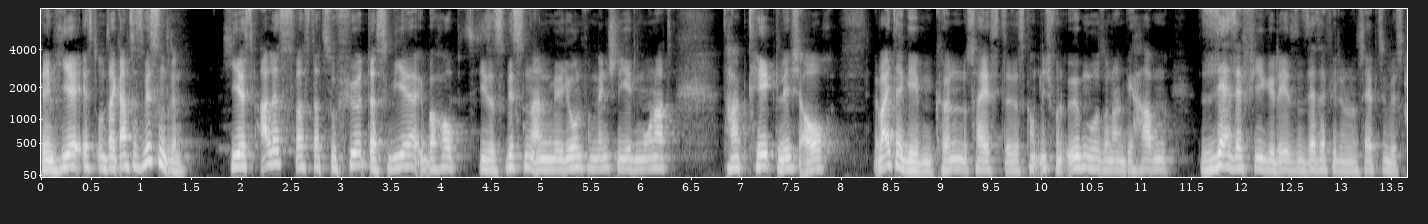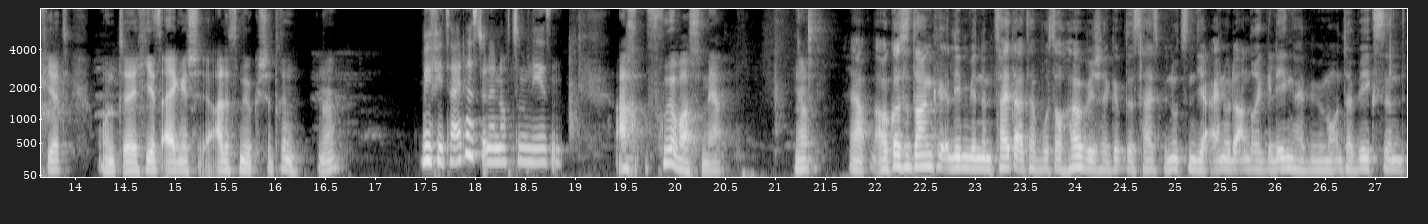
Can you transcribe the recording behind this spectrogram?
Denn hier ist unser ganzes Wissen drin. Hier ist alles, was dazu führt, dass wir überhaupt dieses Wissen an Millionen von Menschen jeden Monat tagtäglich auch weitergeben können. Das heißt, das kommt nicht von irgendwo, sondern wir haben sehr, sehr viel gelesen, sehr, sehr viel in uns selbst investiert und äh, hier ist eigentlich alles Mögliche drin. Ne? Wie viel Zeit hast du denn noch zum Lesen? Ach, früher war es mehr. Ja. Ja, aber Gott sei Dank leben wir in einem Zeitalter, wo es auch Hörbücher gibt. Das heißt, wir nutzen die eine oder andere Gelegenheit, wenn wir mal unterwegs sind,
